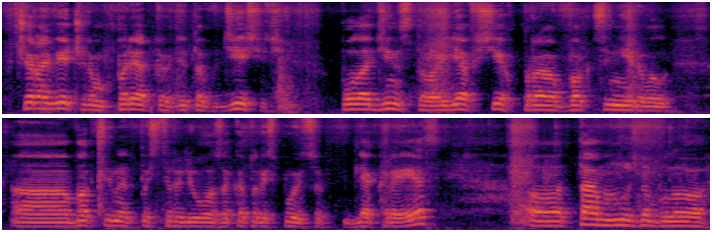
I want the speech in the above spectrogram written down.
Вчера вечером, порядка где-то в 10, пол одиннадцатого, я всех провакцинировал а, вакциной от пастереллеза, которая используется для КРС. А, там нужно было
